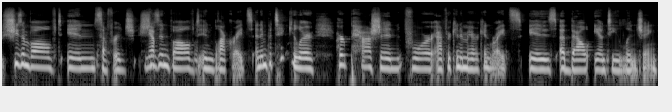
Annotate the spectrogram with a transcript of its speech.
She's involved in suffrage. She's Yep. involved in black rights. And in particular, her passion for African American rights is about anti-lynching.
